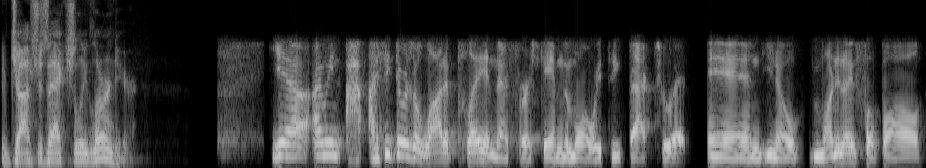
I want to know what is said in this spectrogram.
if Josh has actually learned here. Yeah, I mean, I think there was a lot of play in that first game. The more we think back to it, and you know, Monday Night Football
